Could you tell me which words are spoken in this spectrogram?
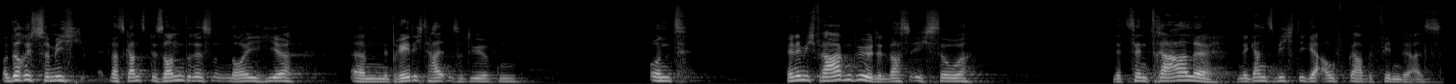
Und doch ist für mich etwas ganz Besonderes und neu hier ähm, eine Predigt halten zu dürfen. Und wenn ihr mich fragen würdet, was ich so eine zentrale, eine ganz wichtige Aufgabe finde als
